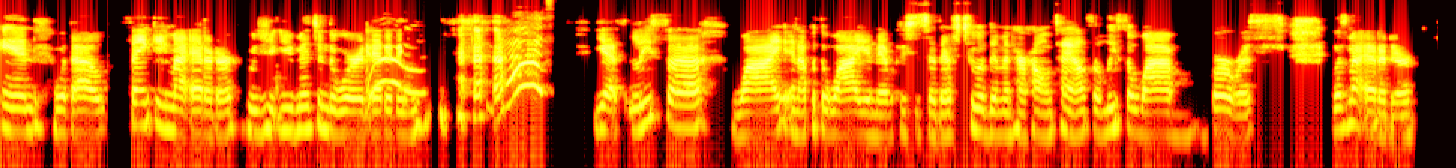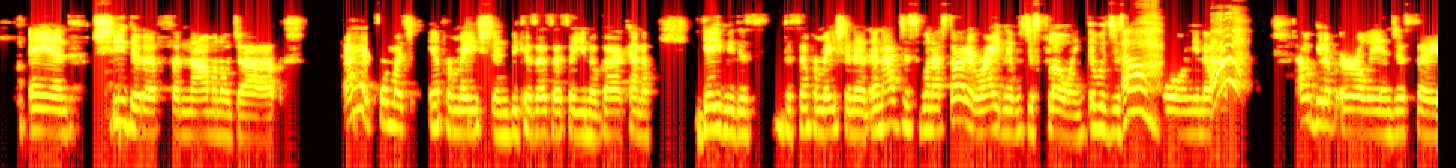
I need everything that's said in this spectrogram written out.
end without thanking my editor. Who you, you mentioned the word editing. yes. Yes, Lisa Y, and I put the Y in there because she said there's two of them in her hometown. So Lisa Y Burris was my mm-hmm. editor, and she did a phenomenal job. I had so much information because as I say, you know, God kind of gave me this, this information and, and I just, when I started writing, it was just flowing. It was just ah. flowing, you know. Ah. I would get up early and just say,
